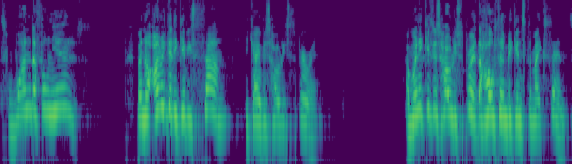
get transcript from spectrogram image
It's wonderful news. But not only did he give his son, he gave his Holy Spirit. And when he gives his Holy Spirit, the whole thing begins to make sense.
